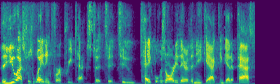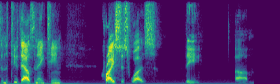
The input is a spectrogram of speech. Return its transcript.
the U.S. was waiting for a pretext to, to, to take what was already there, the NICA Act, and get it passed. And the 2018 crisis was the um,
